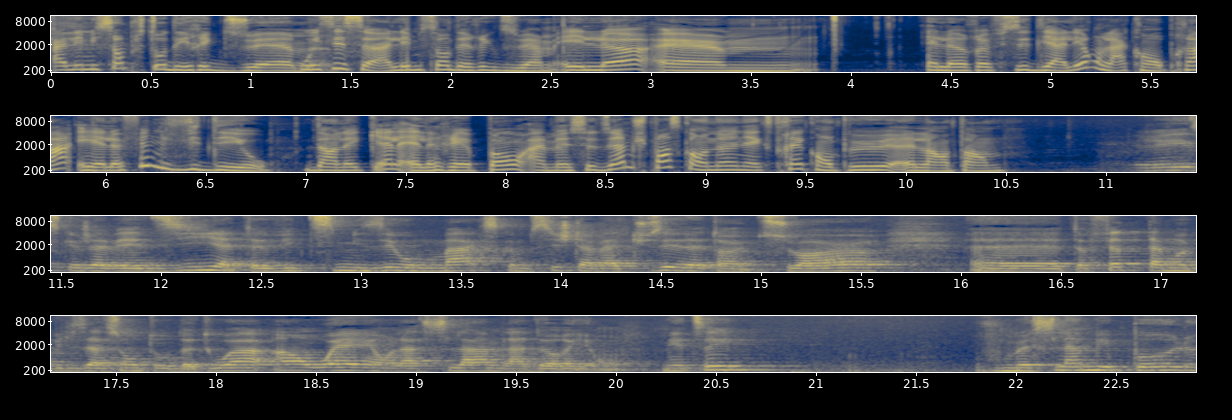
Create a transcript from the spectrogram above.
À l'émission plutôt d'Éric Duhem. Oui, c'est ça, à l'émission d'Éric Duhem. Et là, euh, elle a refusé d'y aller, on la comprend, et elle a fait une vidéo dans laquelle elle répond à M. Duhem. Je pense qu'on a un extrait qu'on peut euh, l'entendre. Ce que j'avais dit, à te au max, comme si je t'avais accusé d'être un tueur. Euh, t'as fait ta mobilisation autour de toi. En ouais, on la slame, la Dorion. Mais tu sais, vous me slamez pas, là.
